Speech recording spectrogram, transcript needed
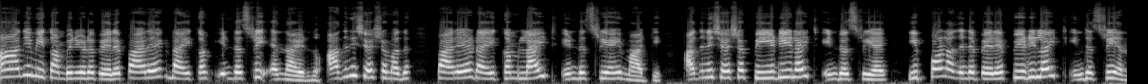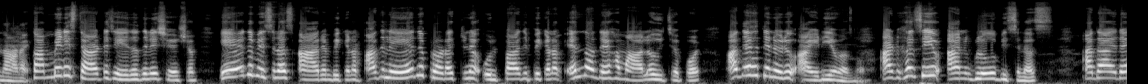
ആദ്യം ഈ കമ്പനിയുടെ പേര് പരേക് ഡൈക്കം ഇൻഡസ്ട്രി എന്നായിരുന്നു. അതിനുശേഷം അത് പരേ ഡൈക്കം ലൈറ്റ് ഇൻഡസ്ട്രിയായി മാറ്റി. അതിനുശേഷം പി ഡി ലൈറ്റ് ഇൻഡസ്ട്രിയായി ഇപ്പോൾ അതിന്റെ പേര് പിഡിലൈറ്റ് ഇൻഡസ്ട്രി എന്നാണ്. കമ്പനി സ്റ്റാർട്ട് ചെയ്തതിന് ശേഷം ഏത് ബിസിനസ് ആരംഭിക്കണം അതിൽ ഏത് പ്രൊഡക്റ്റിനെ ഉൽപ്പാദിപ്പിക്കണം എന്ന് അദ്ദേഹം ആലോചിച്ചപ്പോൾ അദ്ദേഹത്തിന് ഒരു ഐഡിയ വന്നു. അഡ്ഹസീവ് ആൻഡ് ഗ്ലൂ ബിസിനസ് അതായത്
